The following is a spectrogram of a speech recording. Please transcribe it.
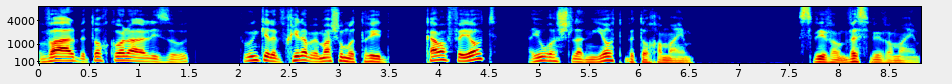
אבל בתוך כל העליזות, טווינקל הבחינה במשהו מטריד. כמה פיות היו רשלניות בתוך המים. סביב, וסביב המים.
